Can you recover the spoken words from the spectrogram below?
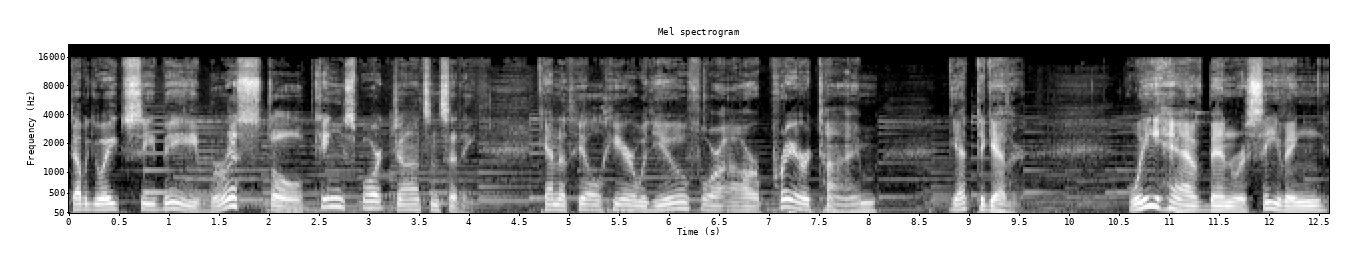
WHCB Bristol, Kingsport, Johnson City. Kenneth Hill here with you for our prayer time get together. We have been receiving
